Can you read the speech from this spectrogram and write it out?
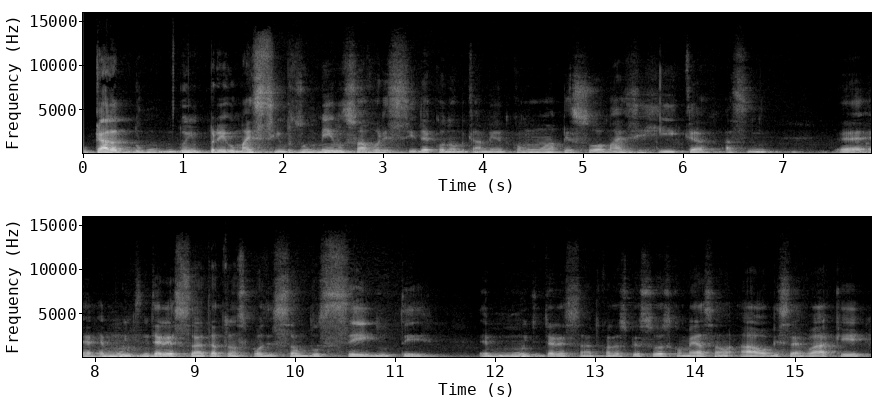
o cara do, do, emprego mais simples, o menos favorecido economicamente, como uma pessoa mais rica, assim, é, é, é, muito interessante a transposição do ser e do ter. É muito interessante quando as pessoas começam a observar que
